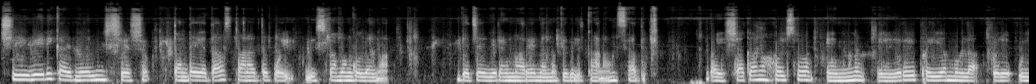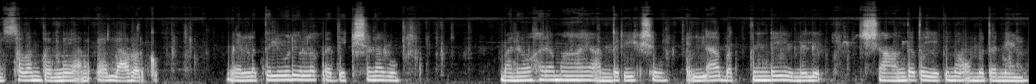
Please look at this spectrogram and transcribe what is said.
ശിവേരി കഴിഞ്ഞതിന് ശേഷം തന്റെ യഥാസ്ഥാനത്ത് പോയി വിശ്രമം കൊള്ളുന്ന ഗജവീരന്മാരെ നമുക്കിതിൽ കാണാൻ സാധിക്കും. വൈശാഖ മഹോത്സവം എന്നും ഏറെ പ്രിയമുള്ള ഒരു ഉത്സവം തന്നെയാണ് എല്ലാവർക്കും. വെള്ളത്തിലൂടെയുള്ള പ്രദക്ഷിണവും മനോഹരമായ അന്തരീക്ഷവും എല്ലാ ഭക്തന്റെ ഉള്ളിൽ ശാന്തതയേകുന്ന ഒന്ന് തന്നെയാണ്.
